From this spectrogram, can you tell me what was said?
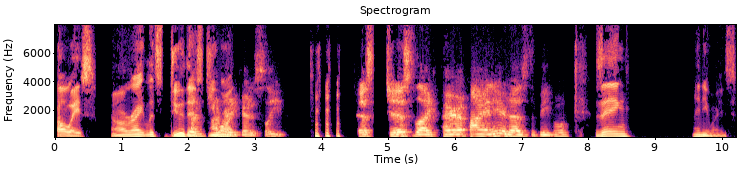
Always. All right, let's do this. I'm, do you I'm want ready to go to sleep? just just like Para Pioneer does to people. Zing. anyways?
